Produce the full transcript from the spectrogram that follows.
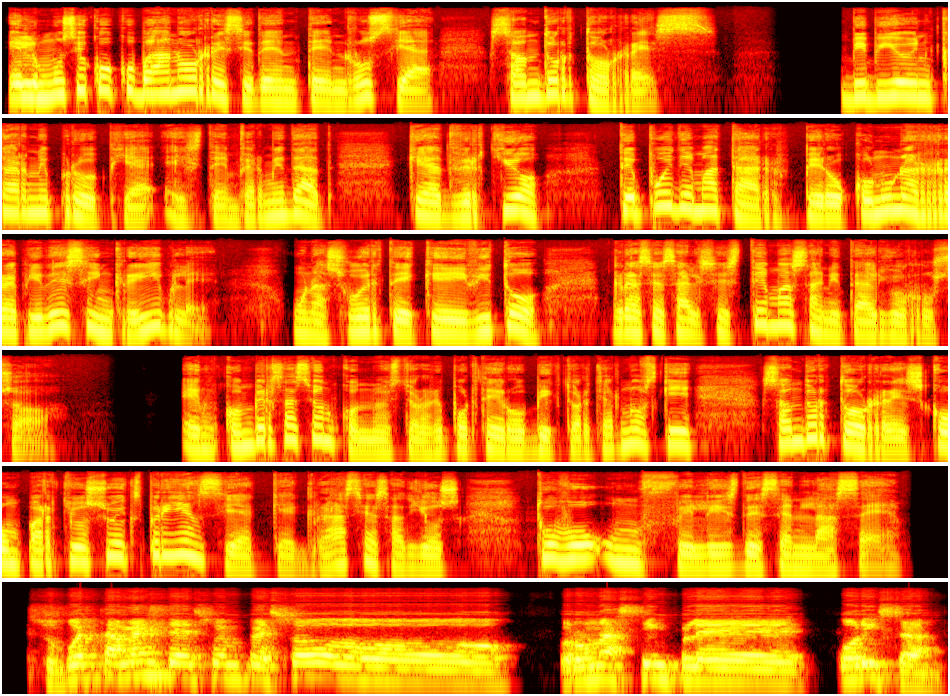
el músico cubano residente en Rusia, Sandor Torres. Vivió en carne propia esta enfermedad que advirtió te puede matar, pero con una rapidez increíble, una suerte que evitó gracias al sistema sanitario ruso. En conversación con nuestro reportero Víctor Ternovsky, Sandor Torres compartió su experiencia que, gracias a Dios, tuvo un feliz desenlace. Supuestamente eso empezó por una simple coriza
